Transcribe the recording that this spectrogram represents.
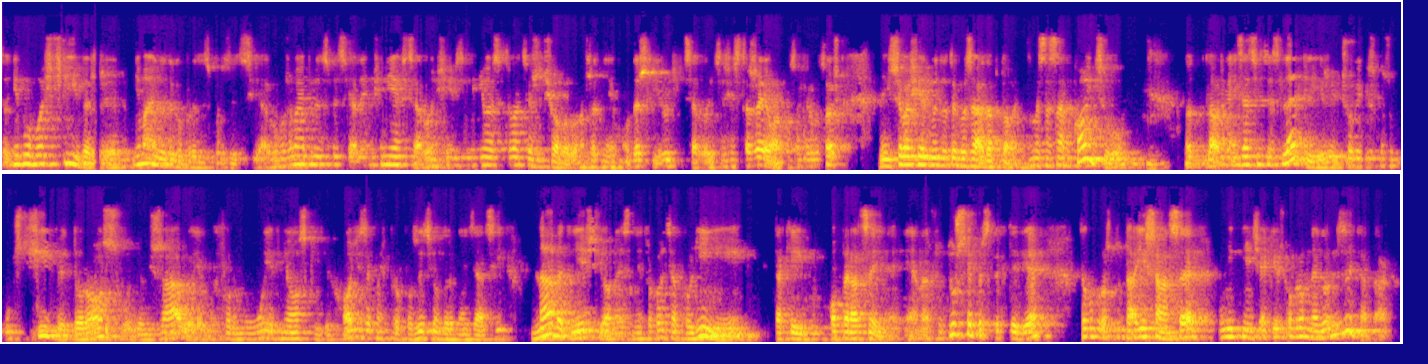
to nie było właściwe, że nie mają do tego predyspozycji, albo może mają predyspozycję, ale im się nie chce, albo im się zmieniła sytuacja życiowa, bo na przykład nie wiem, odeszli rodzice, rodzice się starzeją, albo coś, albo coś, no i trzeba się jakby do tego zaadaptować. Natomiast na samym końcu no, dla organizacji to jest lepiej, jeżeli człowiek w sposób uczciwy, dorosły, dojrzały, jakby formułuje wnioski, wychodzi z jakąś propozycją do organizacji, nawet jeśli ona jest nie do końca po linii takiej operacyjnej, nie? Na w dłuższej perspektywie to po prostu daje szansę uniknięcia jakiegoś ogromnego ryzyka, tak?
